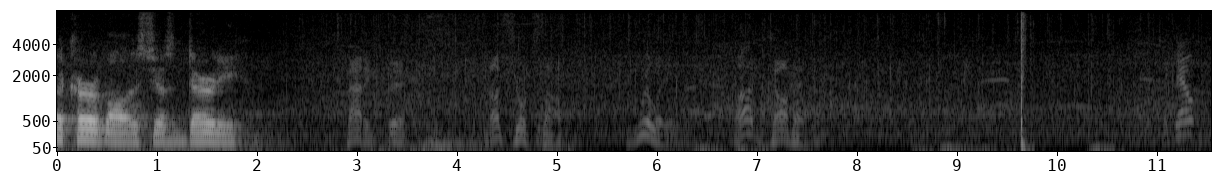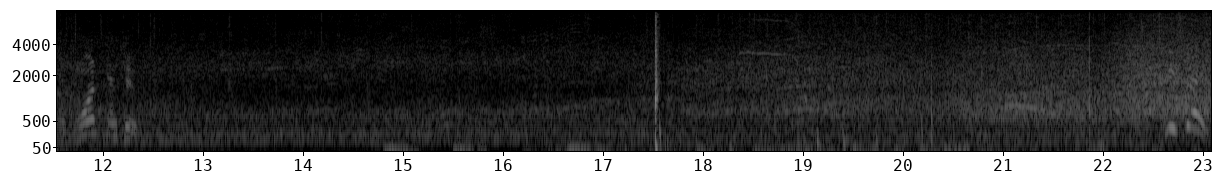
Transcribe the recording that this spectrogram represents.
The curveball is just dirty. Batting fifth. The shortstop, Willie Adames. The count is one and two. He's safe.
